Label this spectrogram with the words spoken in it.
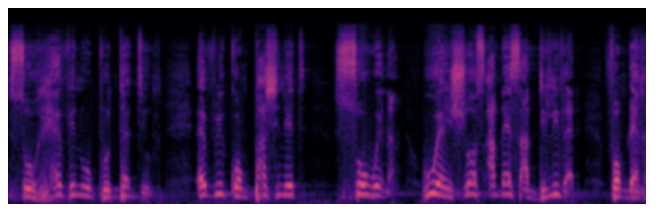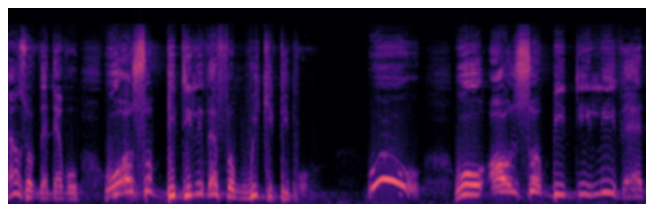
So heaven will protect you. Every compassionate soul winner who ensures others are delivered from the hands of the devil will also be delivered from wicked people. who will also be delivered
